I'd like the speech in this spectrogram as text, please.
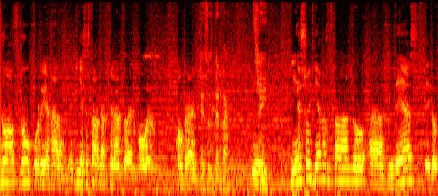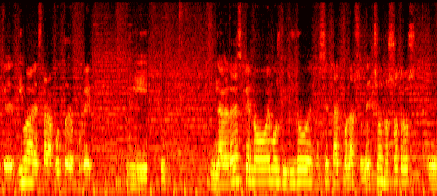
no, no ocurría nada. Y aquí ya se estaba cancelando el Mobile Congress. Eso es verdad. Y, Sí. y eso ya nos estaba dando ah, ideas de lo que iba a estar a punto de ocurrir. Y, y la verdad es que no hemos vivido ese tal colapso. De hecho, nosotros en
